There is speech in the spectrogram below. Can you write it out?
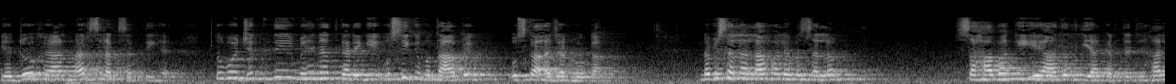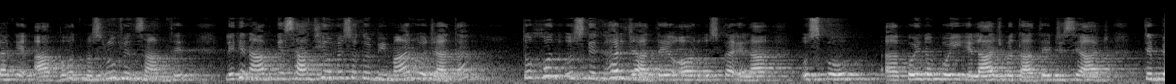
یا جو خیال نرس رکھ سکتی ہے، تو وہ جتنی محنت کرے گی اسی کے مطابق اس کا اجر ہوگا۔ نبی صلی اللہ علیہ وسلم صحابہ کی عیادت کیا کرتے تھے۔ حالانکہ آپ بہت مصروف انسان تھے، لیکن آپ کے ساتھیوں میں سے کوئی بیمار ہو جاتا تو خود اس کے گھر جاتے اور اس کا علاج اس کو کوئی نہ کوئی علاج بتاتے، جسے آج طب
